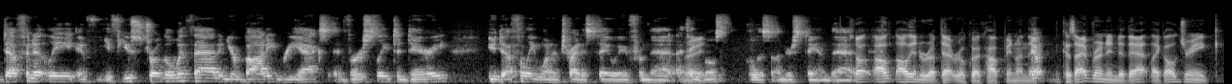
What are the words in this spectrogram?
definitely, if if you struggle with that and your body reacts adversely to dairy, you definitely want to try to stay away from that. I right. think most people understand that. So I'll, I'll interrupt that real quick, hop in on that yep. because I've run into that. Like I'll drink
